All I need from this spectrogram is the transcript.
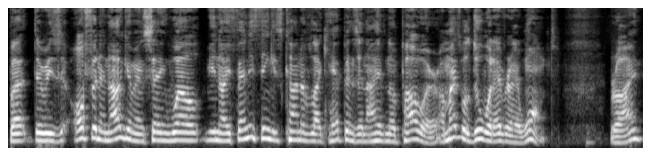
But there is often an argument saying, well, you know, if anything is kind of like happens and I have no power, I might as well do whatever I want right?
